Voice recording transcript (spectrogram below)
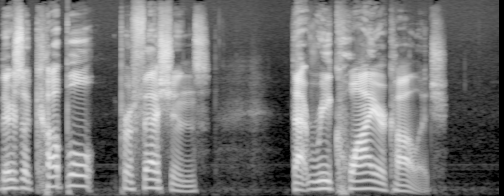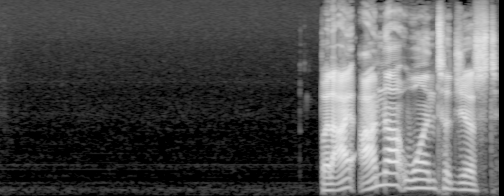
there's a couple professions that require college. But I, I'm not one to just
